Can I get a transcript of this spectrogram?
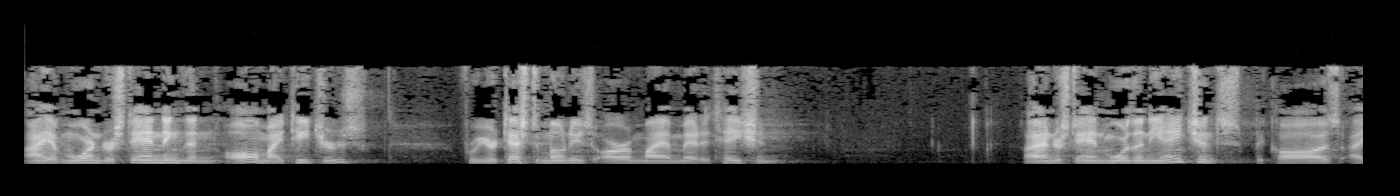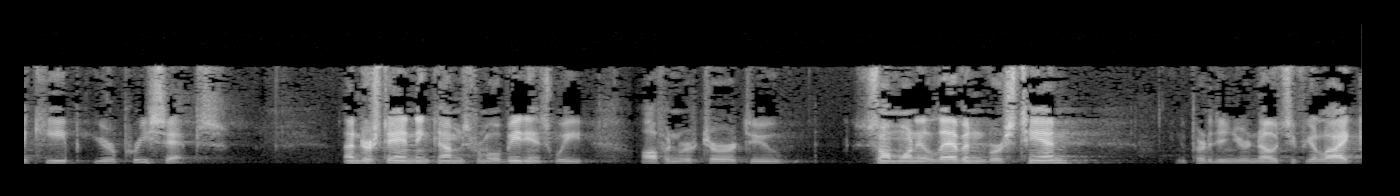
I have more understanding than all my teachers, for your testimonies are my meditation. I understand more than the ancients because I keep your precepts. Understanding comes from obedience. We often refer to Psalm 111 verse 10. You put it in your notes if you like.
